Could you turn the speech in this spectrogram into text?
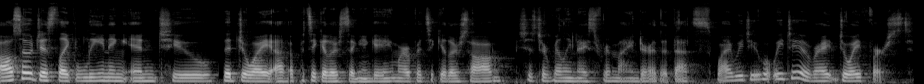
also just like leaning into the joy of a particular singing game or a particular song. It's just a really nice reminder that that's why we do what we do, right? Joy first.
